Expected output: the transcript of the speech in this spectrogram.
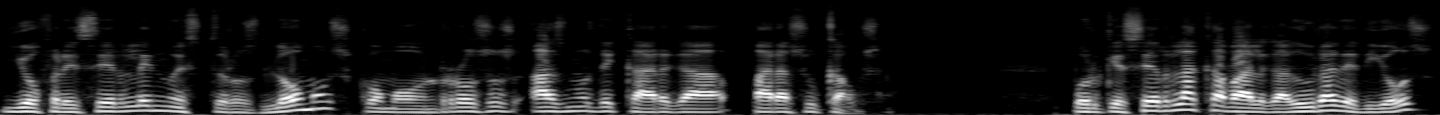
y ofrecerle nuestros lomos como honrosos asnos de carga para su causa. Porque ser la cabalgadura de Dios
